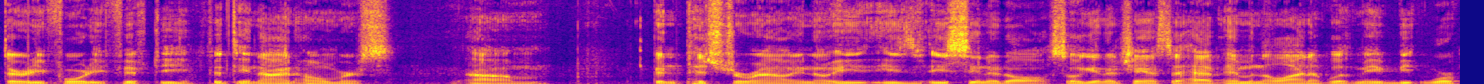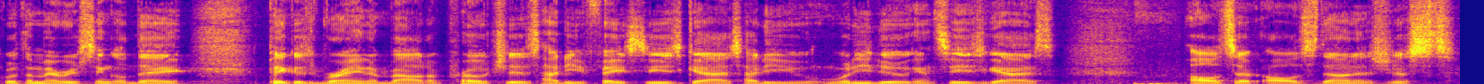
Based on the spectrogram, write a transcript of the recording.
30, 40, 50, 59 homers. Um, been pitched around. You know, he, he's he's seen it all. So getting a chance to have him in the lineup with me, be, work with him every single day, pick his brain about approaches. How do you face these guys? How do you what do you do against these guys? All it's all it's done is just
